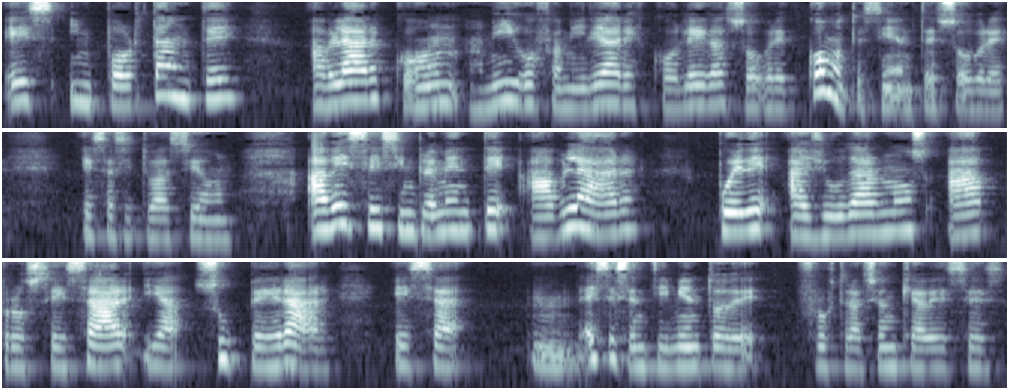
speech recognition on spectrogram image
Es importante hablar con amigos, familiares, colegas sobre cómo te sientes sobre esa situación. A veces simplemente hablar puede ayudarnos a procesar y a superar mm, ese sentimiento de frustración que a veces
